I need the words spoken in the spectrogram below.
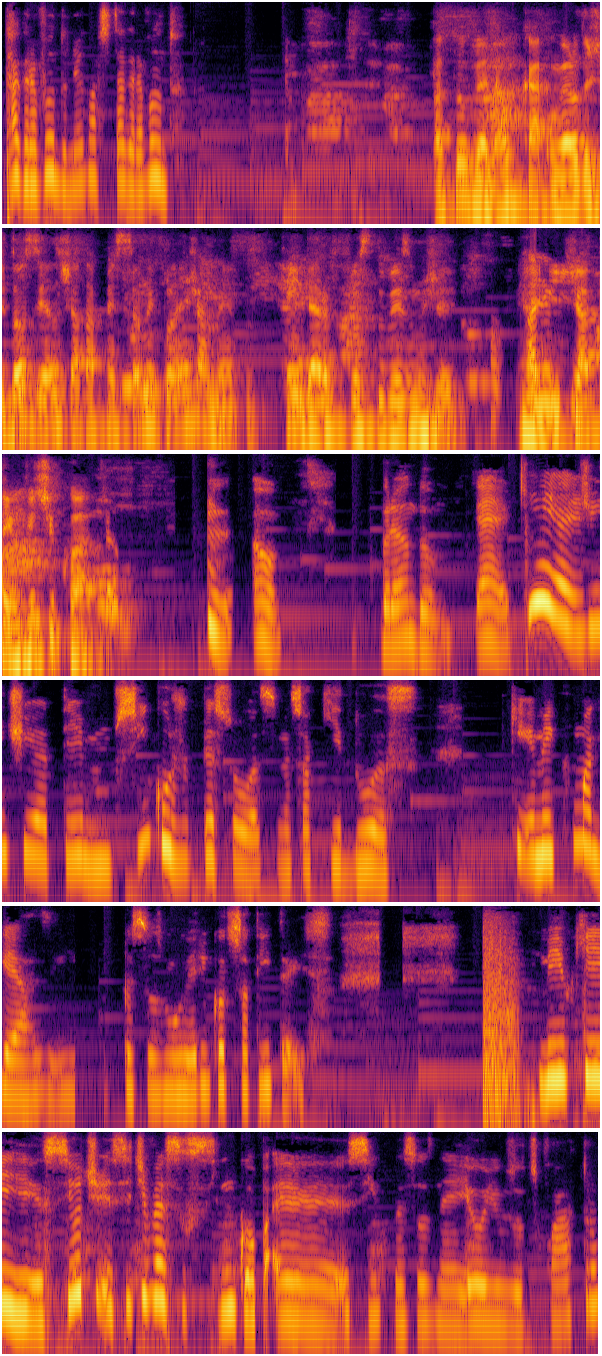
tá gravando o negócio? Tá gravando? Pra tu ver, né? Um, ca- um garoto de 12 anos já tá pensando em planejamento. Quem dera que fosse do mesmo jeito. Olha já tenho 24. Lembrando é, que a gente ia ter cinco pessoas, mas só que duas. Que é meio que uma guerra, assim. Pessoas morrerem enquanto só tem três. Meio que se, eu, se tivesse cinco, é, cinco pessoas, né? Eu e os outros quatro,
